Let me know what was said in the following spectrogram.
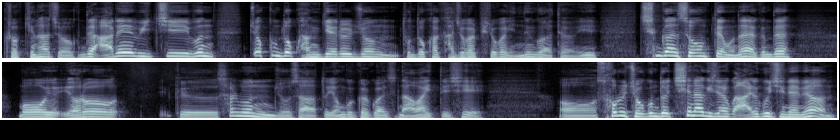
그렇긴 하죠. 근데 아래 윗집은 조금 더 관계를 좀 돈독하게 가져갈 필요가 있는 것 같아요. 이 층간소음 때문에. 근데 뭐 여러 그 설문조사 또 연구 결과에서 나와 있듯이 어, 서로 조금 더 친하게 지내고 알고 지내면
